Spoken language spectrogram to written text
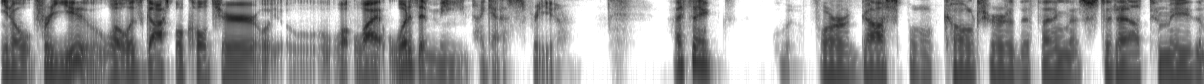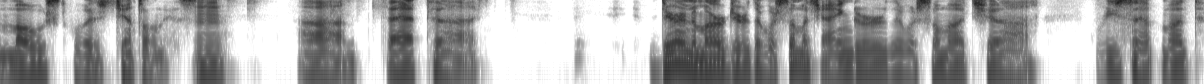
you know for you? What was gospel culture? What, why? What does it mean? I guess for you. I think for gospel culture, the thing that stood out to me the most was gentleness. Mm. Uh, that uh, during the merger, there was so much anger, there was so much uh, resentment,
